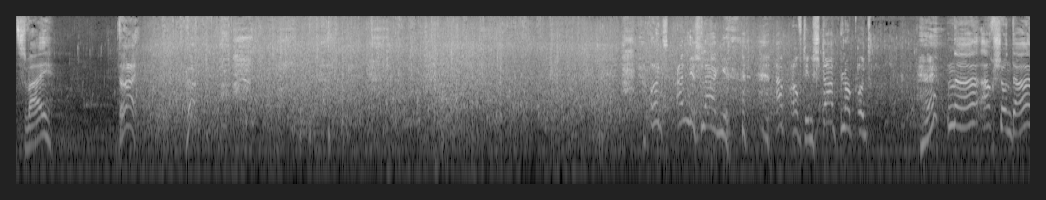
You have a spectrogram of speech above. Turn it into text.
zwei, drei. Und angeschlagen. Ab auf den Startblock und... Hä? Na, auch schon da?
